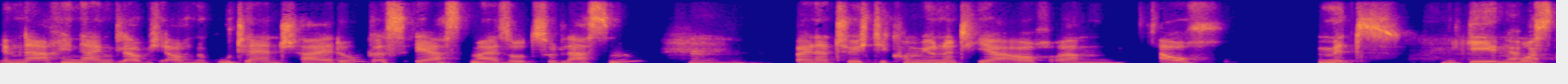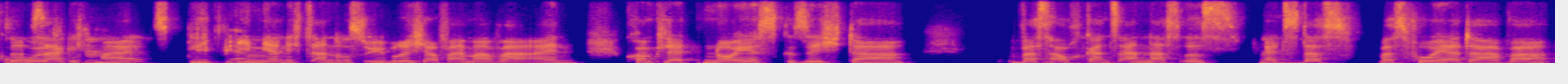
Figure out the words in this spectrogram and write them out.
im Nachhinein, glaube ich, auch eine gute Entscheidung, es erstmal so zu lassen, hm. weil natürlich die Community ja auch, ähm, auch mit gehen ja, musste, sage ich mhm. mal. Es blieb ja. ihnen ja nichts anderes übrig. Auf einmal war ein komplett neues Gesicht da, was auch ganz anders ist mhm. als das, was vorher da war.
